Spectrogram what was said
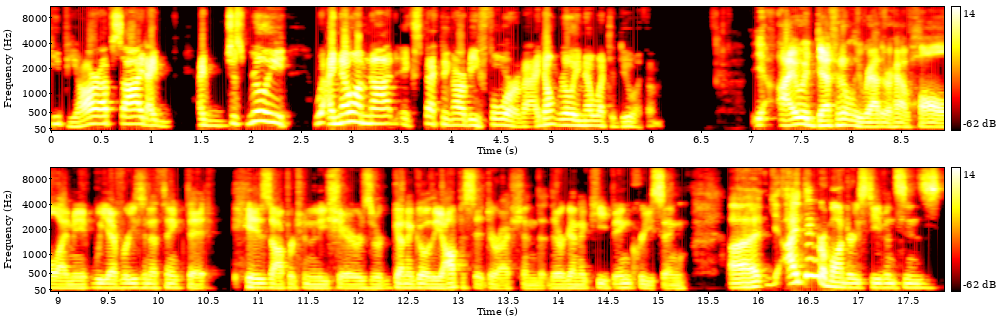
PPR upside? I, I just really, I know I'm not expecting RB four, but I don't really know what to do with him. Yeah, I would definitely rather have Hall. I mean, we have reason to think that his opportunity shares are going to go the opposite direction, that they're going to keep increasing. Uh, I think Rhamondre Stevenson's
